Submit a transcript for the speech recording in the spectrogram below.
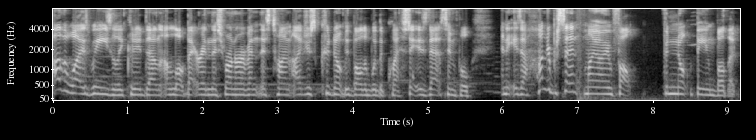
Otherwise, we easily could have done a lot better in this runner event this time. I just could not be bothered with the quest. It is that simple. And it is 100% my own fault for not being bothered.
